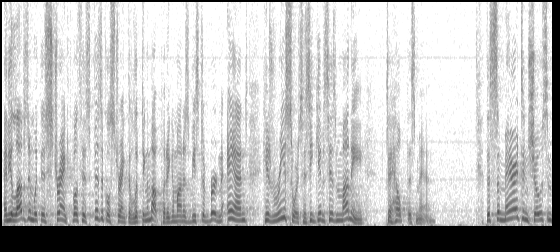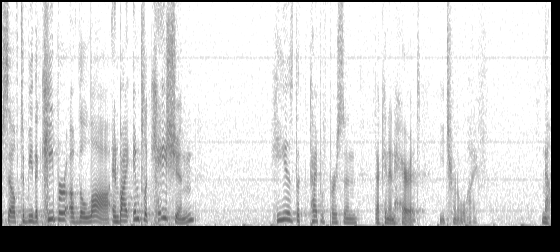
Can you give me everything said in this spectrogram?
And he loves him with his strength, both his physical strength of lifting him up, putting him on his beast of burden, and his resources. He gives his money to help this man. The Samaritan shows himself to be the keeper of the law, and by implication, he is the type of person that can inherit eternal life. Now,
